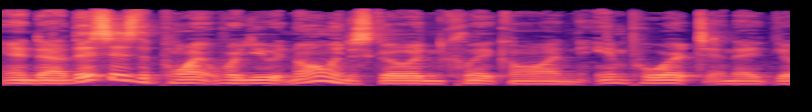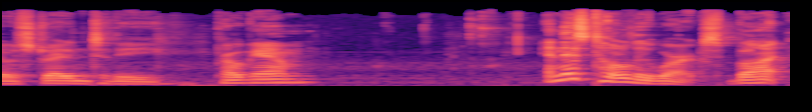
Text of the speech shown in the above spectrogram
And uh, this is the point where you would normally just go and click on import and they go straight into the program. And this totally works. But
